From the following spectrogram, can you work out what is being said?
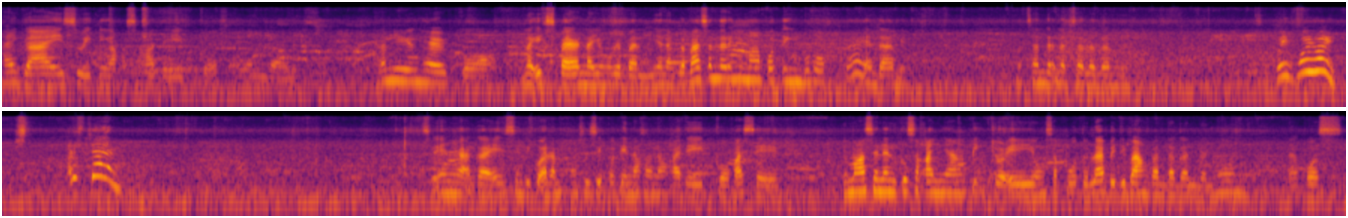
Hi guys, waiting ako sa ka-date ko. So, ayan guys. Alam niyo yung hair ko, nag-expire na yung ribbon niya. Naglabasan na rin yung mga puting buhok. Ay, ang dami. Natsanda na talaga mi. Hoy, hoy, hoy! Alis dyan! So, yun nga guys, hindi ko alam kung sisiputin ako ng ka-date ko kasi yung mga sinend ko sa kanyang picture eh, yung sa Puto Lab, eh, di ba ang ganda-ganda nun. Tapos,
